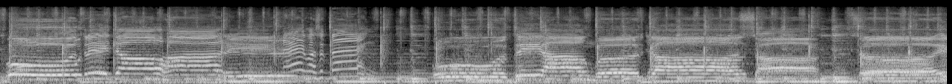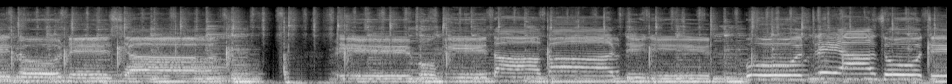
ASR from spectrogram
Putri Jauhari Neng masuk Neng. Putri yang berjasa Se-Indonesia. Ibu kita Kartini. Putri yang suci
